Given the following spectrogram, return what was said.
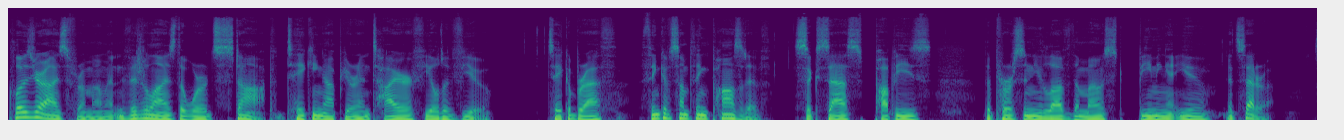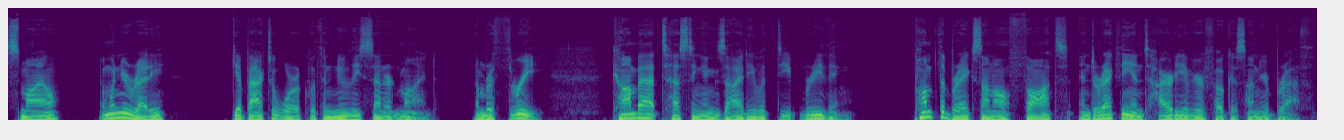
Close your eyes for a moment and visualize the word stop taking up your entire field of view. Take a breath, think of something positive success, puppies, the person you love the most beaming at you, etc. Smile, and when you're ready, get back to work with a newly centered mind. Number three, combat testing anxiety with deep breathing. Pump the brakes on all thought and direct the entirety of your focus on your breath.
